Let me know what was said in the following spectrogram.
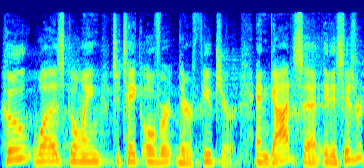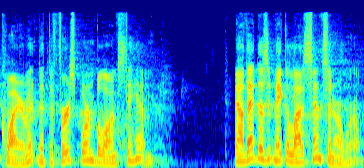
Who was going to take over their future? And God said it is his requirement that the firstborn belongs to him. Now, that doesn't make a lot of sense in our world.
